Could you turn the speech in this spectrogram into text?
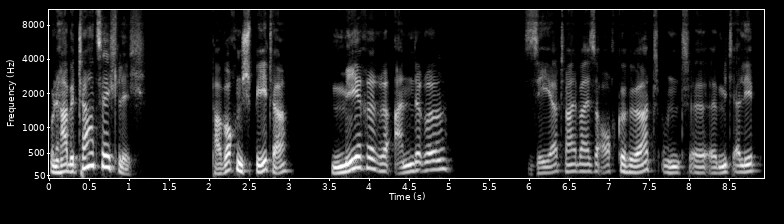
und habe tatsächlich ein paar Wochen später mehrere andere Seher teilweise auch gehört und äh, miterlebt,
